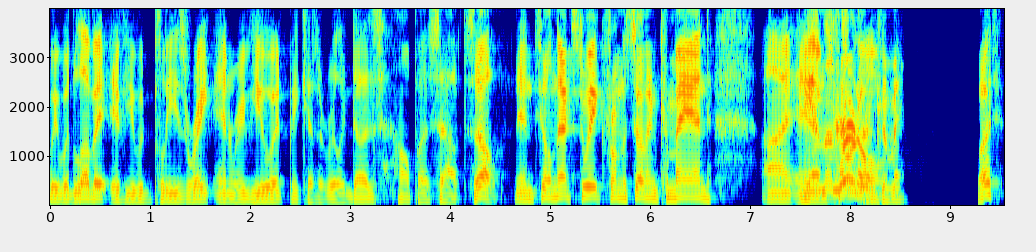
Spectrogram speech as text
we would love it if you would please rate and review it because it really does help us out. So until next week from the Southern Command, I am Colonel. Northern Command. what?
